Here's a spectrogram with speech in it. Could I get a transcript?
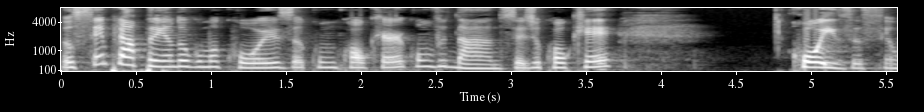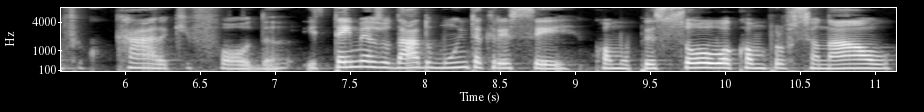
Eu sempre aprendo alguma coisa com qualquer convidado, seja qualquer coisa, assim, eu fico, cara, que foda. E tem me ajudado muito a crescer como pessoa, como profissional,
